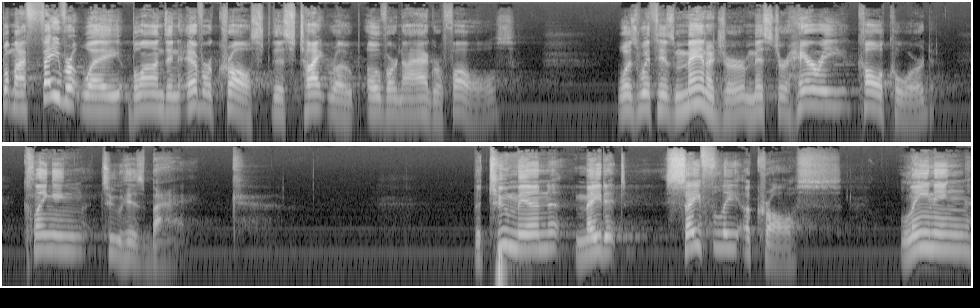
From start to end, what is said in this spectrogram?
But my favorite way Blondin ever crossed this tightrope over Niagara Falls was with his manager, Mr. Harry Colcord, clinging to his back. The two men made it safely across, leaning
